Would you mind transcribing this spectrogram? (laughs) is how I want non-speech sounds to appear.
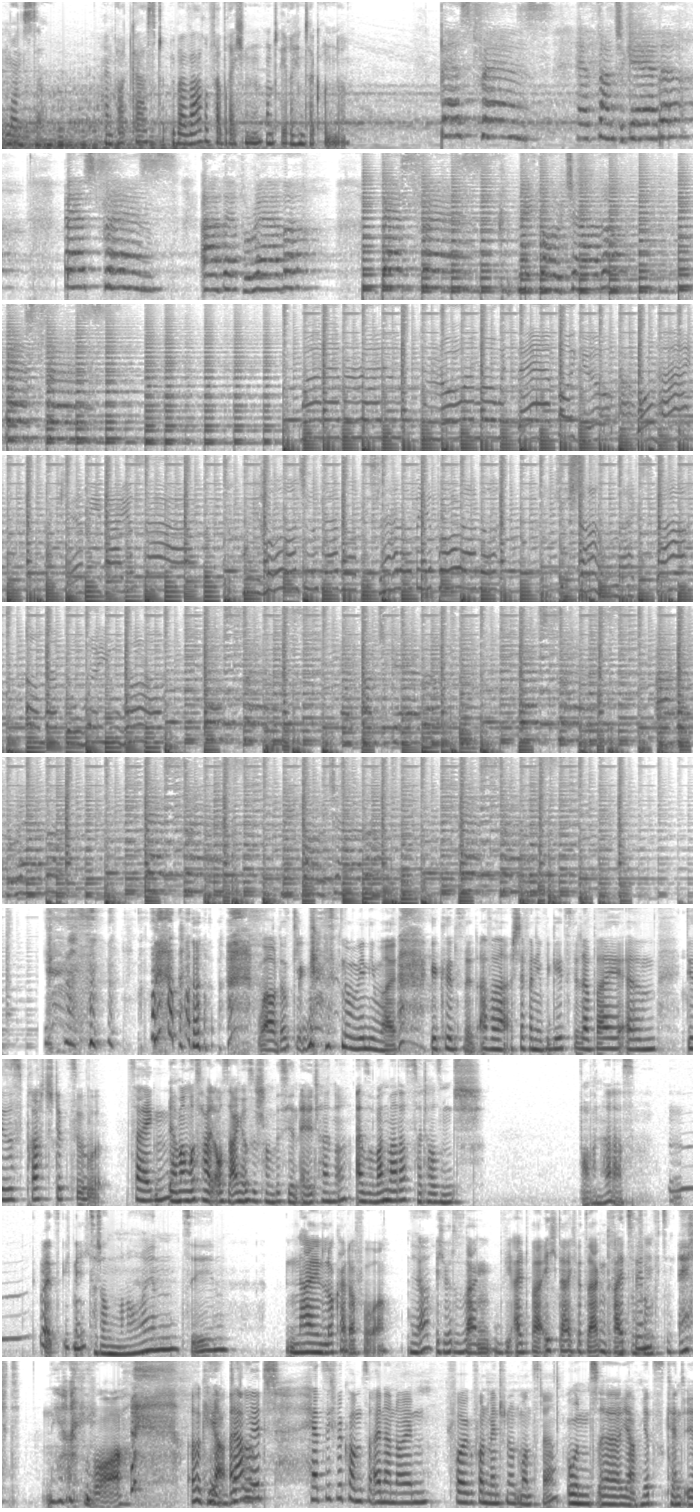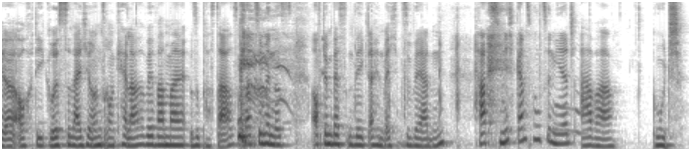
und Monster. Ein Podcast über wahre Verbrechen und ihre Hintergründe. Best friends have fun together. Wow, das klingt (laughs) jetzt nur minimal gekünstelt. Aber Stefanie, wie geht's dir dabei, ähm, dieses Prachtstück zu zeigen? Ja, man muss halt auch sagen, es ist schon ein bisschen älter, ne? Also wann war das? 2000. Boah, wann war das? Weiß ich nicht. 2009, 10? Nein, locker davor. Ja? Ich würde sagen, wie alt war ich da? Ich würde sagen 13. 15. Echt? Ja. Boah. (laughs) Okay, Ja, also- damit herzlich willkommen zu einer neuen Folge von Menschen und Monster. Und äh, ja, jetzt kennt ihr auch die größte Leiche in unserem Keller. Wir waren mal Superstars oder (laughs) zumindest auf dem besten Weg dahin, welche zu werden. Hat nicht ganz funktioniert, aber gut.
